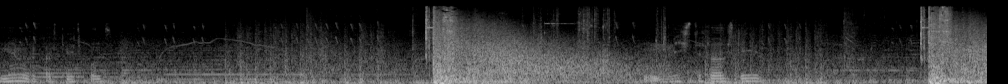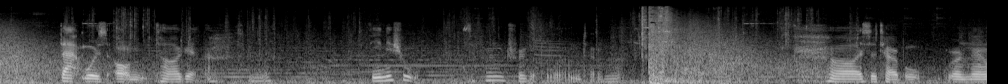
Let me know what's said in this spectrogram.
No, the first beautiful ones. Missed the hmm, first dude. That was on target. The initial, it's the final trigger for what I'm terrible at. Oh, it's a terrible run now.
